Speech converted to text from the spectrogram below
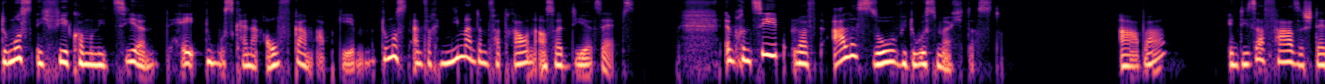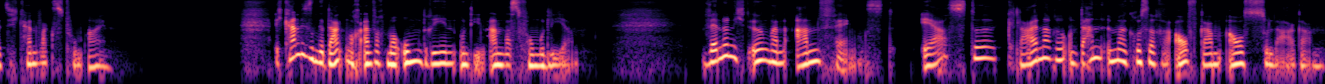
Du musst nicht viel kommunizieren. Hey, du musst keine Aufgaben abgeben. Du musst einfach niemandem vertrauen außer dir selbst. Im Prinzip läuft alles so, wie du es möchtest. Aber in dieser Phase stellt sich kein Wachstum ein. Ich kann diesen Gedanken auch einfach mal umdrehen und ihn anders formulieren. Wenn du nicht irgendwann anfängst, erste, kleinere und dann immer größere Aufgaben auszulagern,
